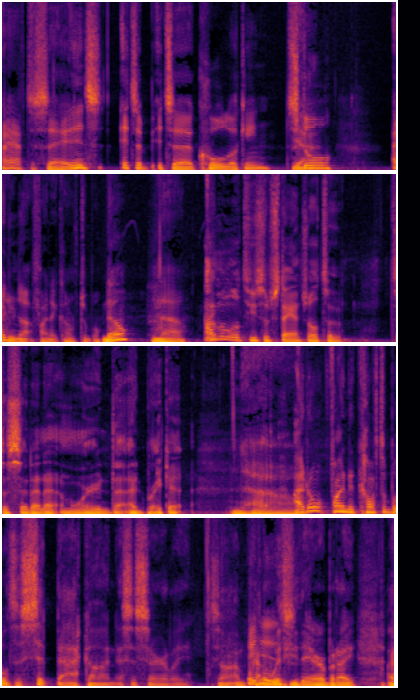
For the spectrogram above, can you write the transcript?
I have to say it's it's a it's a cool looking Yeah. stool. I do not find it comfortable. no No, I'm a little too substantial to to sit in it. I'm worried that I'd break it. no. I don't find it comfortable to sit back on necessarily. So I'm kind of with you there, but I, I,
